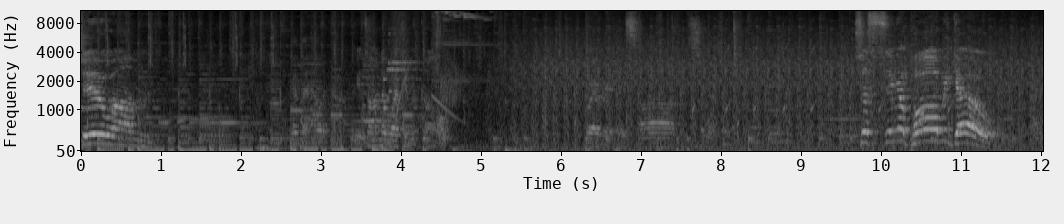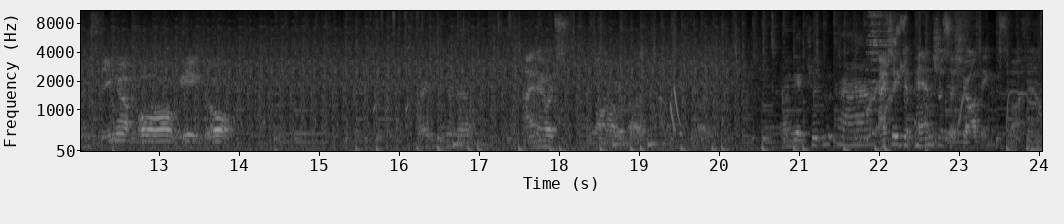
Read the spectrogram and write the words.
to um, Get the helicopter. It's on to what you would call wherever it is. Uh, Singapore. To Singapore we go. Singapore we go. I know it's longer, but I'll get choo choo time. actually Japan's just a shopping spot now.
